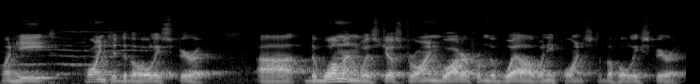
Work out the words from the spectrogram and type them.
when he pointed to the Holy Spirit. Uh, the woman was just drawing water from the well when he points to the Holy Spirit.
